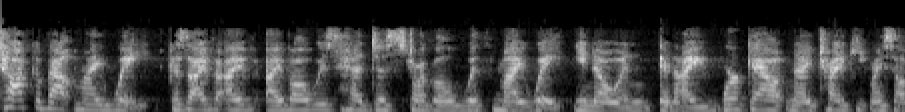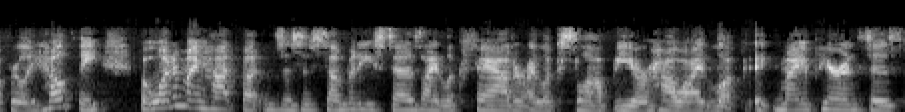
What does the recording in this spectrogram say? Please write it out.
talk about my weight because I've I've I've always had to struggle with my weight, you know, and and I work out and I try to keep myself really healthy. But one of my hot buttons is if somebody says I look fat or I look sloppy or how I look. It, my appearance is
